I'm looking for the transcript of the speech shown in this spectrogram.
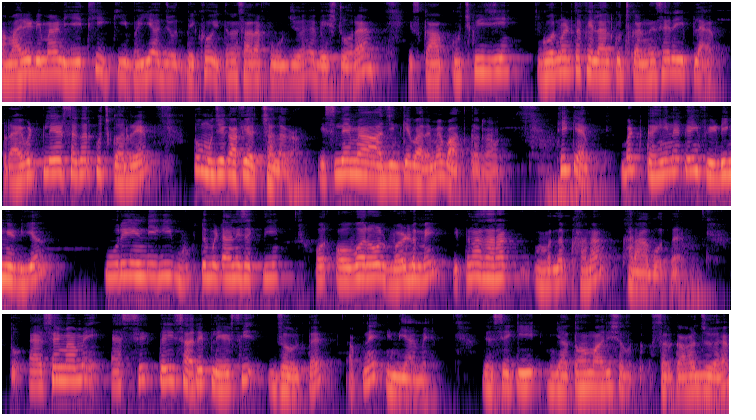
हमारी डिमांड ये थी कि भैया जो देखो, इतना सारा फ़ूड जो है वेस्ट हो रहा है, इसका आप कुछ कीजिए। गवर्नमेंट तो फ़िलहाल कुछ करने से रही प्राइवेट प्लेयर्स अगर कुछ कर रहे हैं तो मुझे काफ़ी अच्छा लगा। इसलिए मैं आज इनके बारे में बात कर रहा हूँ। ठीक है? बट कहीं ना कहीं फीडिंग इंडिया पूरे इंडिया की भूख तो मिटा नहीं सकती और ओवरऑल वर्ल्ड में इतना सारा मतलब खाना ख़राब होता है। तो ऐसे में हमें ऐसे कई सारे प्लेयर्स की ज़रूरत है अपने इंडिया में। जैसे कि या तो हमारी सरकार जो है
